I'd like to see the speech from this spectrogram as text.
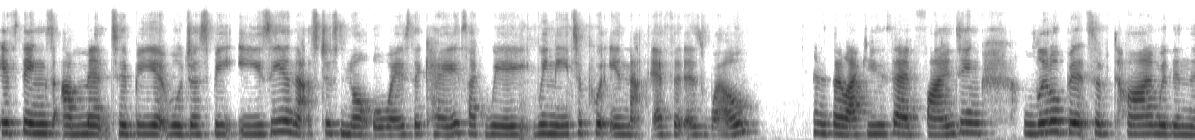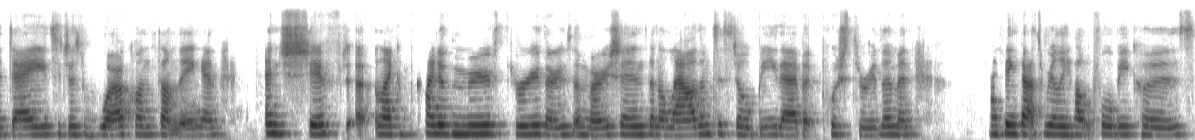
if things are meant to be it will just be easy and that's just not always the case. Like we we need to put in that effort as well. And so like you said finding little bits of time within the day to just work on something and and shift uh, like kind of move through those emotions and allow them to still be there but push through them. And i think that's really helpful because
